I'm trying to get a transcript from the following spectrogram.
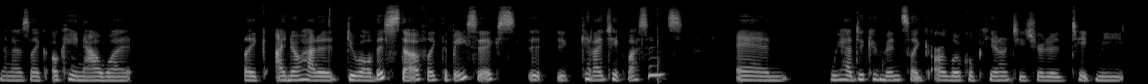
And I was like, okay, now what? Like, I know how to do all this stuff, like the basics. It, it, can I take lessons? And we had to convince like our local piano teacher to take me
